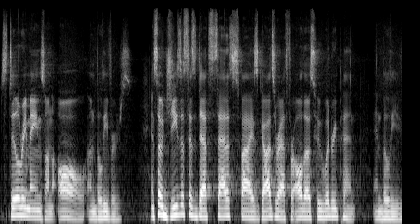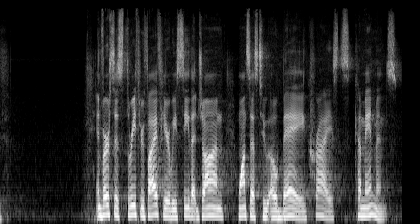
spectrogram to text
still remains on all unbelievers. And so Jesus' death satisfies God's wrath for all those who would repent and believe. In verses 3 through 5 here, we see that John wants us to obey Christ's commandments.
